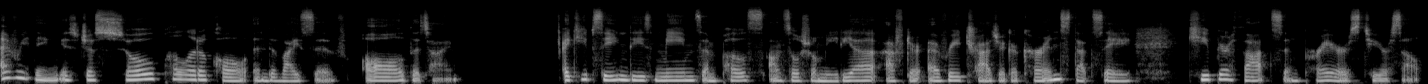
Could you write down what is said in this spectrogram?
everything is just so political and divisive all the time. I keep seeing these memes and posts on social media after every tragic occurrence that say, keep your thoughts and prayers to yourself.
